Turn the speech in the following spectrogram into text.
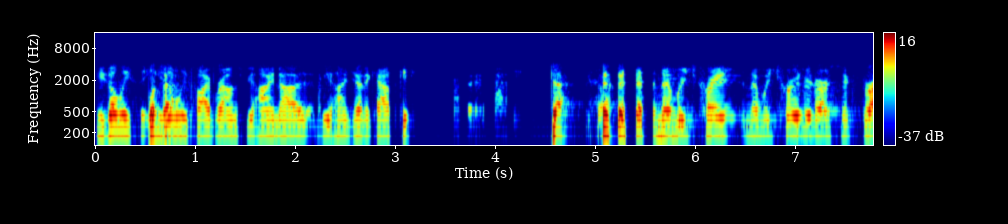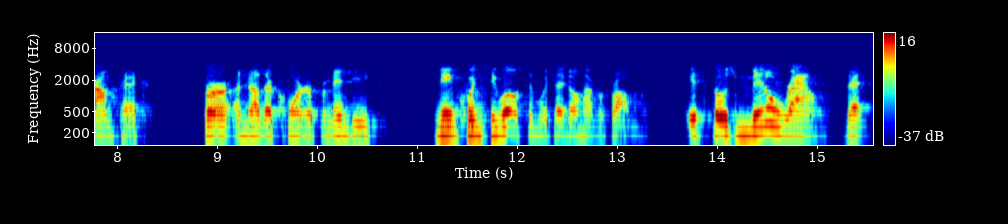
He's only he's that? only five rounds behind uh, behind Janikowski. Yeah. and then we trade and then we traded our sixth round pick for another corner from Indy named Quincy Wilson, which I don't have a problem with. It's those middle rounds that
